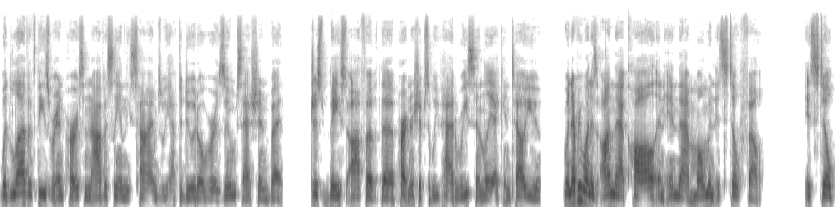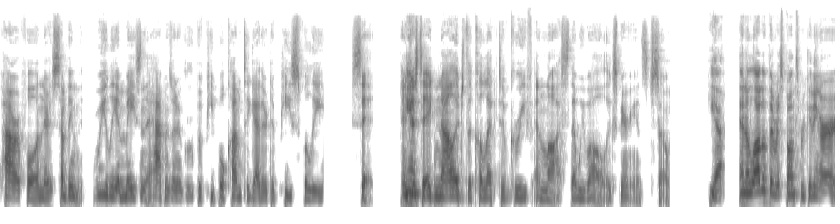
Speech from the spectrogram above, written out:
would love if these were in person. Obviously in these times we have to do it over a Zoom session, but just based off of the partnerships that we've had recently, I can tell you when everyone is on that call and in that moment, it's still felt. It's still powerful and there's something really amazing that happens when a group of people come together to peacefully sit and, And- just to acknowledge the collective grief and loss that we've all experienced. So, Yeah. And a lot of the response we're getting are,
